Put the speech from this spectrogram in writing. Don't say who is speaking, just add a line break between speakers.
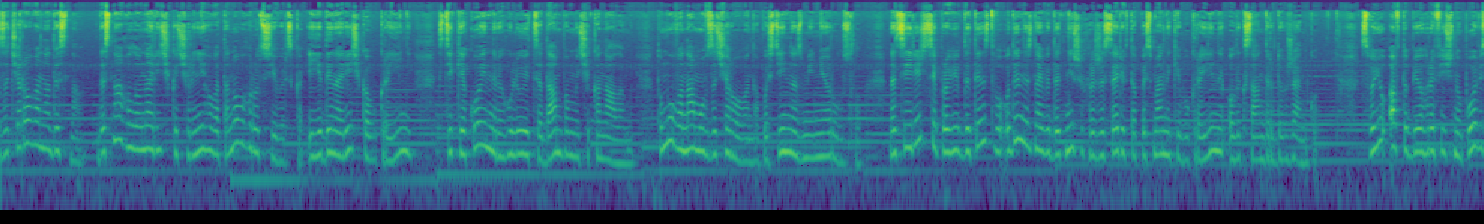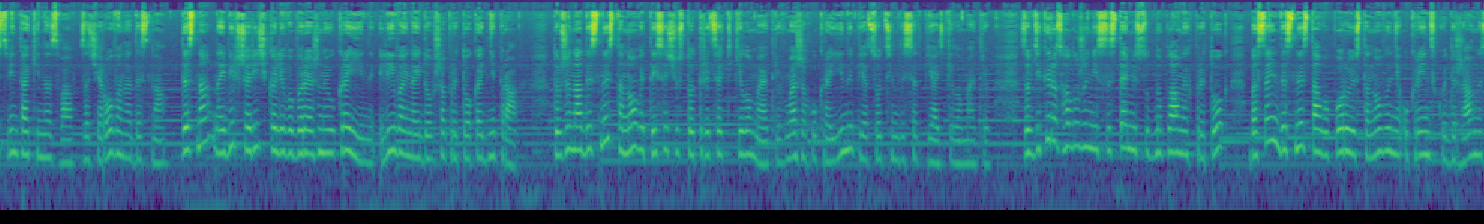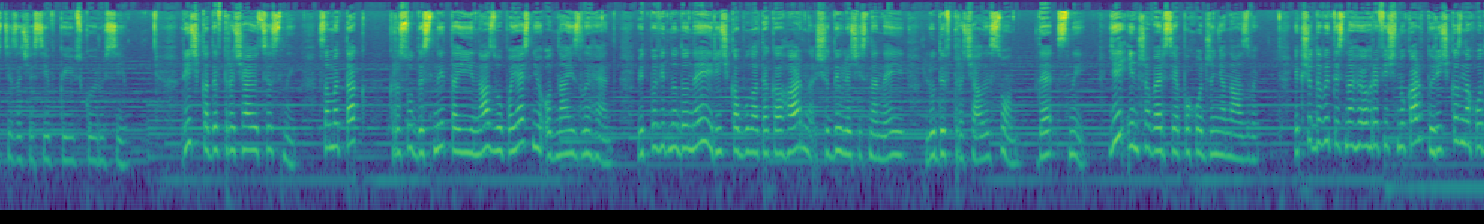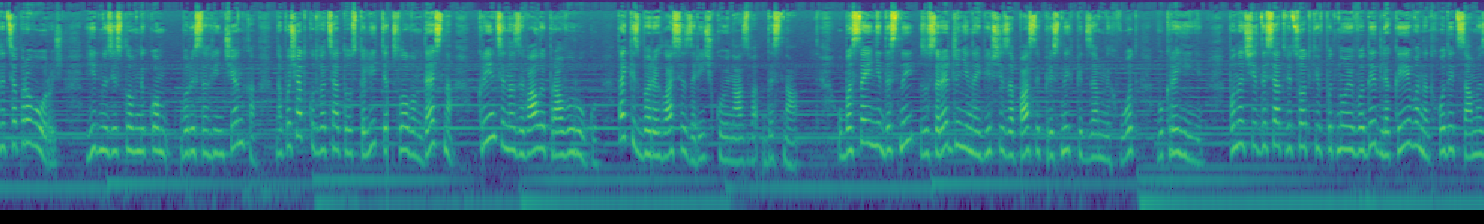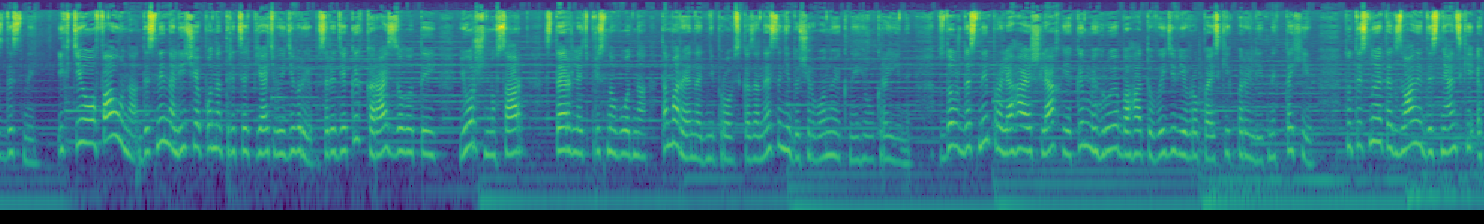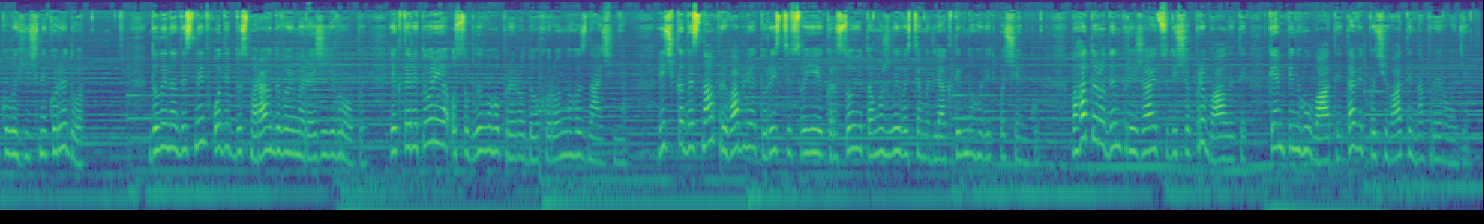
Зачарована Десна. Десна головна річка Чернігова та Новгород-Сіверська і єдина річка в Україні, стік якої не регулюється дамбами чи каналами. Тому вона, мов зачарована, постійно змінює русло. На цій річці провів дитинство один із найвидатніших режисерів та письменників України Олександр Довженко. Свою автобіографічну повість він так і назвав Зачарована Десна. Десна найбільша річка лівобережної України, ліва й найдовша притока Дніпра. Довжина Десни становить 1130 кілометрів, в межах України 575 кілометрів. Завдяки розгалуженій системі судноплавних приток басейн Десни став опорою становлення української державності за часів Київської Русі. Річка, де втрачаються сни. Саме так красу Десни та її назву пояснює одна із легенд. Відповідно до неї, річка була така гарна, що, дивлячись на неї, люди втрачали сон, де сни. Є інша версія походження назви. Якщо дивитись на географічну карту, річка знаходиться праворуч. Гідно зі словником Бориса Грінченка, на початку ХХ століття словом Десна українці називали праву руку, так і збереглася за річкою назва Десна. У басейні Десни зосереджені найбільші запаси прісних підземних вод в Україні. Понад 60% питної води для Києва надходить саме з Десни. Іхтіофауна Десни налічує понад 35 видів риб, серед яких карась золотий, йорш, носар, стерлядь прісноводна та марена Дніпровська, занесені до Червоної книги України. Вздовж Десни пролягає шлях, яким мігрує багато видів європейських перелітних птахів. Тут існує так званий Деснянський екологічний коридор. Долина Десни входить до Смарагдової мережі Європи як територія особливого природоохоронного значення. Річка Десна приваблює туристів своєю красою та можливостями для активного відпочинку. Багато родин приїжджають сюди, щоб прибалити, кемпінгувати та відпочивати на природі.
